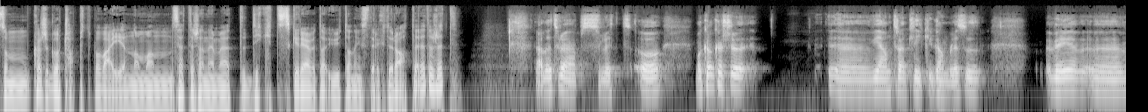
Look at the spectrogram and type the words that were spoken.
som kanskje går tapt på veien når man setter seg ned med et dikt skrevet av Utdanningsdirektoratet, rett og slett? Ja, det tror jeg absolutt. Og man kan kanskje vi er omtrent like gamle, så vi uh,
